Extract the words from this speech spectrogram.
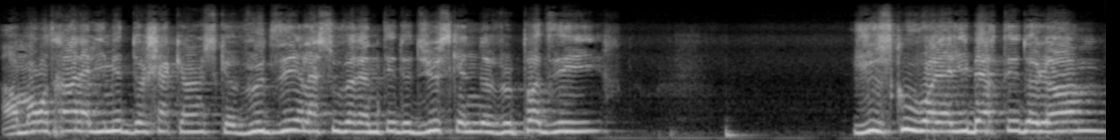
en montrant la limite de chacun, ce que veut dire la souveraineté de Dieu, ce qu'elle ne veut pas dire, jusqu'où va la liberté de l'homme,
